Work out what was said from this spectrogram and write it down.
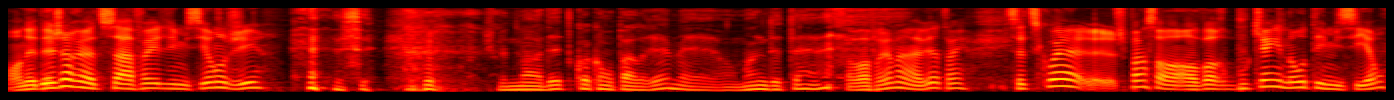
On est déjà rendu à la fin de l'émission, J. Je me demandais de quoi qu'on parlerait, mais on manque de temps. hein? Ça va vraiment vite, hein? Sais-tu quoi? Euh, Je pense qu'on on va rebooker une autre émission.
